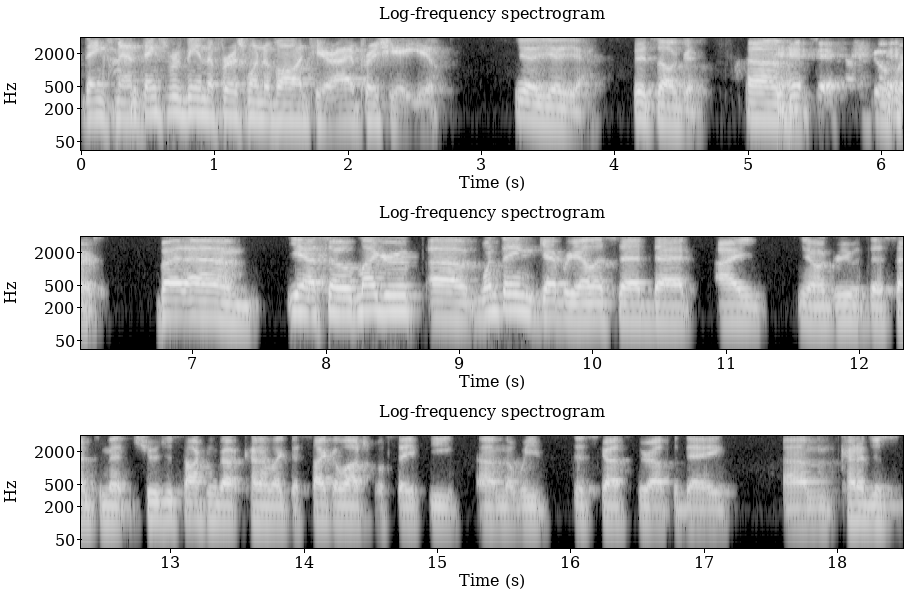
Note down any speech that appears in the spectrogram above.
Thanks, man. Thanks for being the first one to volunteer. I appreciate you. Yeah, yeah, yeah. It's all good. Um, let's go first. But um, yeah, so my group. Uh, one thing Gabriella said that I you know agree with this sentiment. She was just talking about kind of like the psychological safety um, that we've discussed throughout the day, um, kind of just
